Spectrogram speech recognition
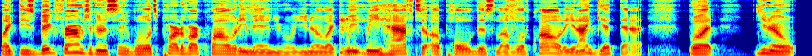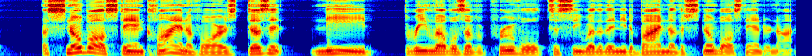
Like these big firms are going to say, well, it's part of our quality manual, you know, like we, we have to uphold this level of quality. And I get that. But, you know, a snowball stand client of ours doesn't need three levels of approval to see whether they need to buy another snowball stand or not,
